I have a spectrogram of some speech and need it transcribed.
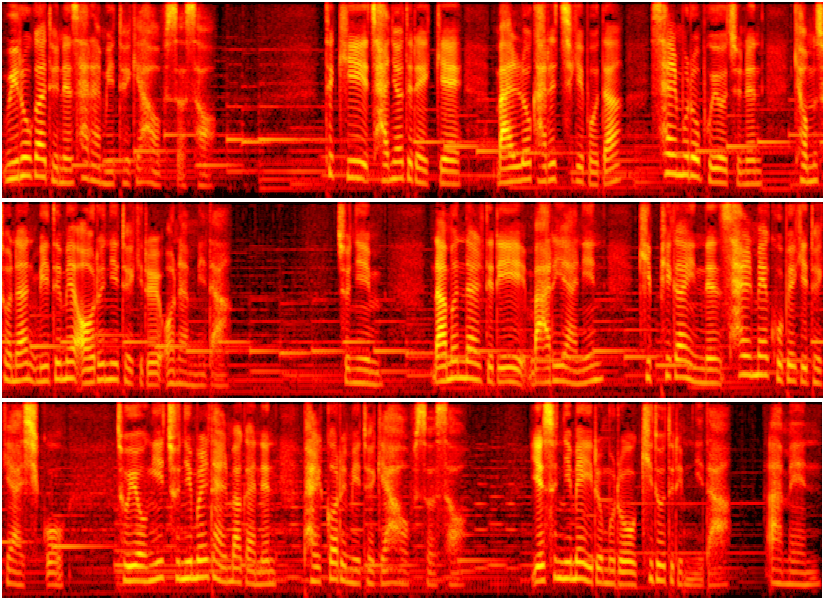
위로가 되는 사람이 되게 하옵소서. 특히 자녀들에게 말로 가르치기보다 삶으로 보여주는 겸손한 믿음의 어른이 되기를 원합니다. 주님, 남은 날들이 말이 아닌 깊이가 있는 삶의 고백이 되게 하시고 조용히 주님을 닮아가는 발걸음이 되게 하옵소서. 예수님의 이름으로 기도드립니다. 아멘.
